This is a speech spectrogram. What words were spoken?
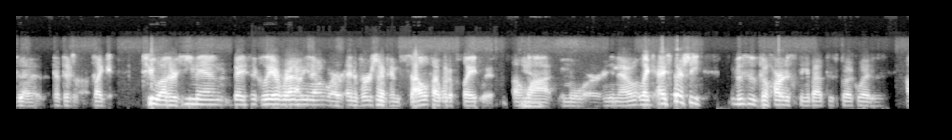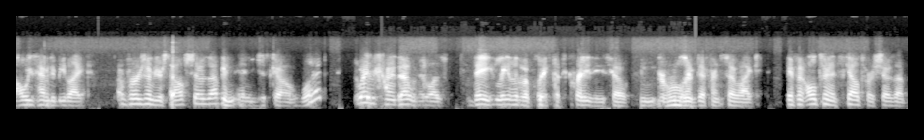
the that there's like two other He-Man basically around, you know, or and a version of himself. I would have played with a Yeah. lot more, you know, like especially this is the hardest thing about this book was always having to be like a version of yourself shows up and, and you just go, what? The way we kind of dealt with it was they they live in a place that's crazy, so the rules are different. So like, if an alternate Skeletor shows up,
